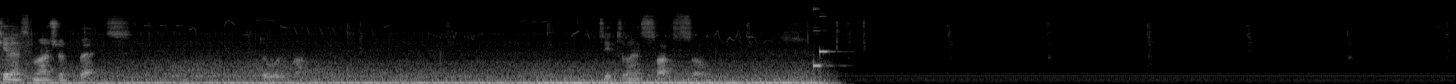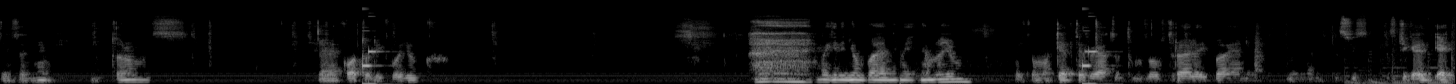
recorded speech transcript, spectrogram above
9 másodperc. Durva. Citroen Saxo. Nem tudom. Jelenleg hatodik vagyok. Megint egy nyompályán még nem nagyon. Amikor már kettőbe játszottam az ausztráliai pályán, még nem. Ez, visz- ez csak egy, egy,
